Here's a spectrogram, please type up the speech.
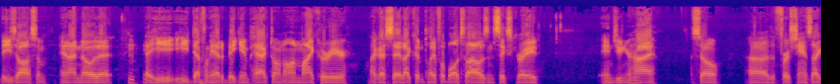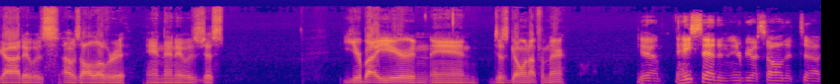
he's awesome, and I know that that he he definitely had a big impact on on my career. Like I said, I couldn't play football until I was in sixth grade in junior Mhm. high. So uh, the first chance I got, it was I was all over it, and then it was just year by year and and just going up from there. Yeah, and he said in an interview I saw that uh,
